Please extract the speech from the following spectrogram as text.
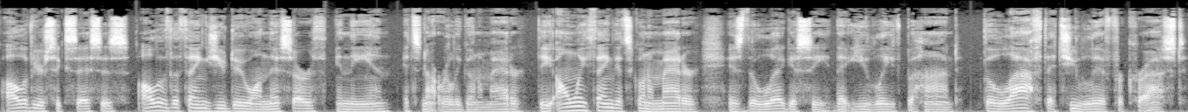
all of your successes, all of the things you do on this earth, in the end, it's not really going to matter. The only thing that's going to matter is the legacy that you leave behind, the life that you live for Christ,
